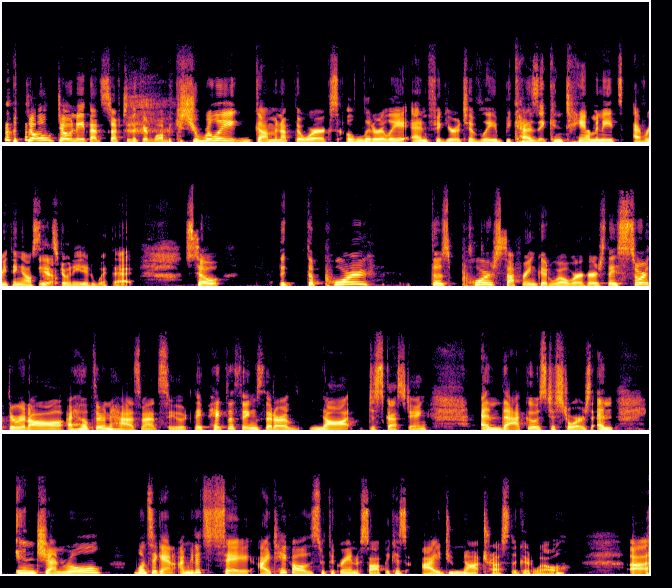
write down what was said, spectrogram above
but don't donate that stuff to the Goodwill because you're really gumming up the works, literally and figuratively, because it contaminates everything else that's yeah. donated with it. So the the poor those poor suffering goodwill workers they sort through it all i hope they're in a hazmat suit they pick the things that are not disgusting and that goes to stores and in general once again i'm going to say i take all this with a grain of salt because i do not trust the goodwill uh,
